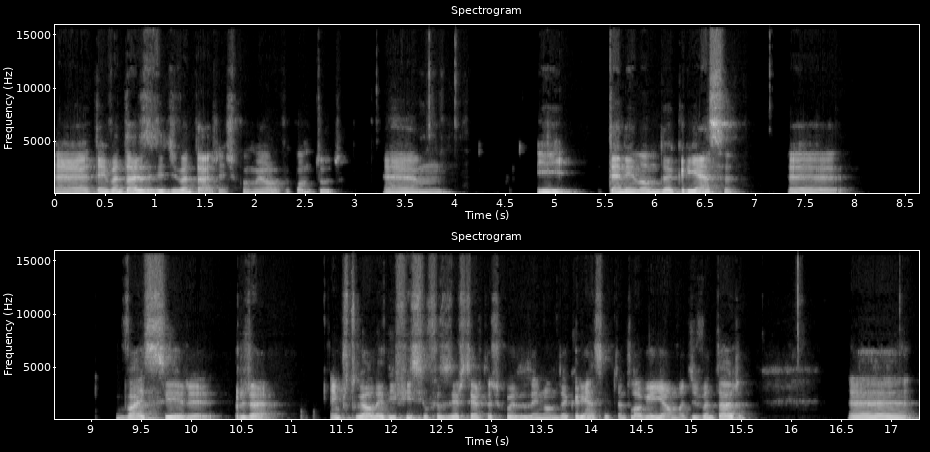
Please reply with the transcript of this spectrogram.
Uh, tem vantagens e desvantagens, como é óbvio, como tudo. Um, e, tendo em nome da criança, uh, vai ser, para já, em Portugal é difícil fazer certas coisas em nome da criança, portanto, logo aí há uma desvantagem. Uh,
